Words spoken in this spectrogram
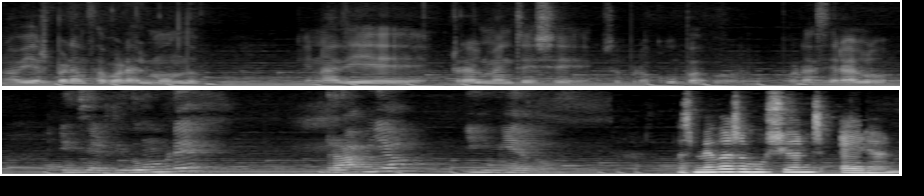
no había esperanza para el mundo, que nadie realmente se, se preocupa por, por hacer algo. Incertidumbre, ràbia i miedo. Les meves emocions eren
